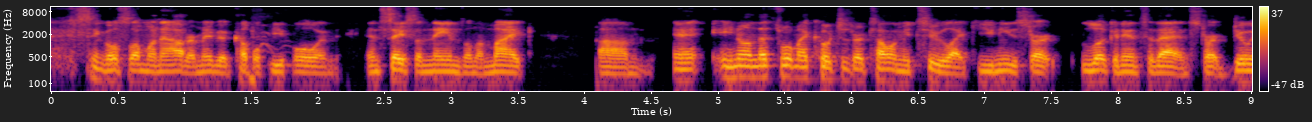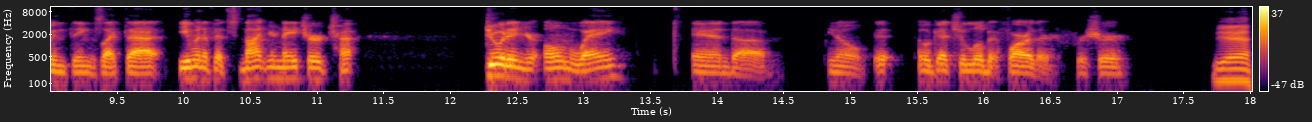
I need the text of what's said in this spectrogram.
single someone out, or maybe a couple people, and and say some names on the mic. Um, and you know, and that's what my coaches are telling me too. Like you need to start looking into that and start doing things like that, even if it's not your nature. Try, do it in your own way, and uh, you know, it, it'll get you a little bit farther for sure. Yeah.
